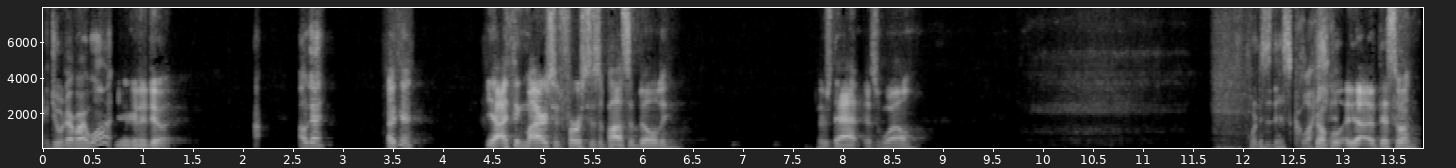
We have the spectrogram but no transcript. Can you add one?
I can do whatever I want. You're going to do it. Okay. Okay. Yeah, I think Myers at first is a possibility. There's that as well. What is this question? Couple, yeah, this one.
